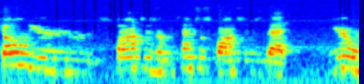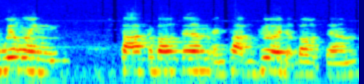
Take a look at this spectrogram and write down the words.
show your sponsors or potential sponsors that you're willing talk about them and talk good about them.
